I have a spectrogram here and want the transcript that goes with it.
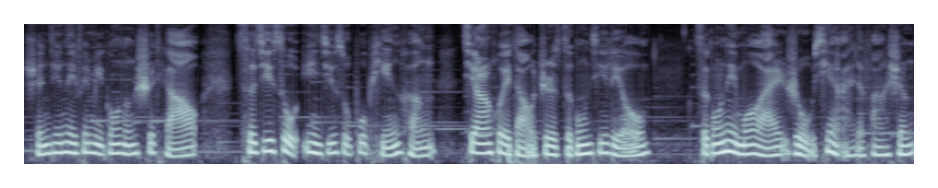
神经内分泌功能失调，雌激素、孕激素不平衡，进而会导致子宫肌瘤、子宫内膜癌、乳腺癌的发生。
